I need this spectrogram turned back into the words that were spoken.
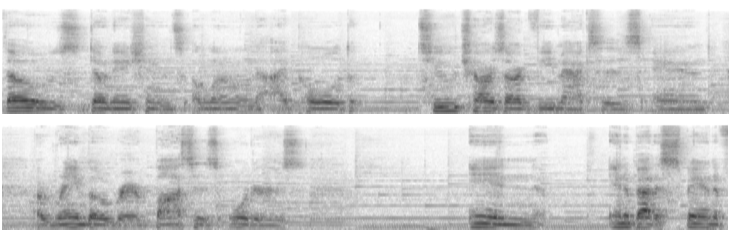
those donations alone, I pulled two Charizard VMAXs and a Rainbow Rare Boss's Orders in in about a span of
